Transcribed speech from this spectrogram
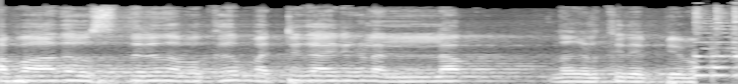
അപ്പോൾ ആ ദിവസത്തിന് നമുക്ക് മറ്റു കാര്യങ്ങളെല്ലാം നിങ്ങൾക്ക് ലഭ്യമാണ്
